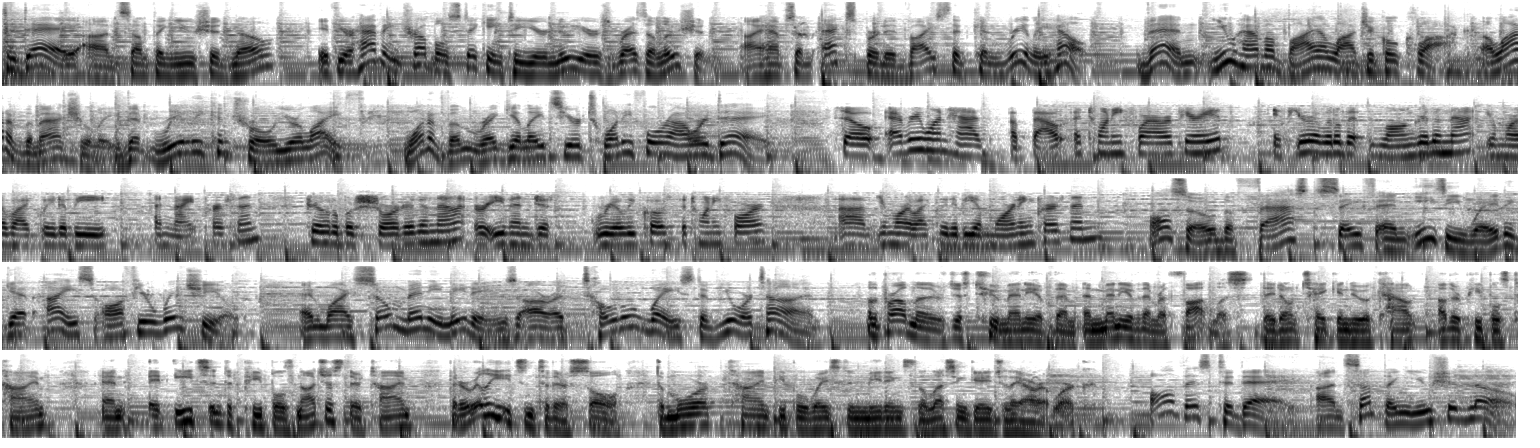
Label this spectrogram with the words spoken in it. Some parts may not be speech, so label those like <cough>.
Today, on Something You Should Know, if you're having trouble sticking to your New Year's resolution, I have some expert advice that can really help. Then, you have a biological clock, a lot of them actually, that really control your life. One of them regulates your 24 hour day. So, everyone has about a 24 hour period. If you're a little bit longer than that, you're more likely to be a night person. If you're a little bit shorter than that, or even just really close to 24, um, you're more likely to be a morning person. Also, the fast, safe, and easy way to get ice off your windshield, and why so many meetings are a total waste of your time. Well, the problem is there's just too many of them, and many of them are thoughtless. They don't take into account other people's time, and it eats into people's, not just their time, but it really eats into their soul. The more time people waste in meetings, the less engaged they are at work. All this today on Something You Should Know.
